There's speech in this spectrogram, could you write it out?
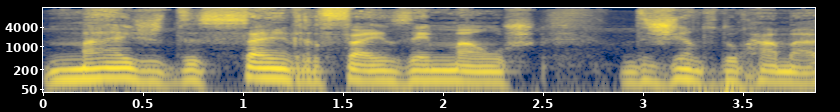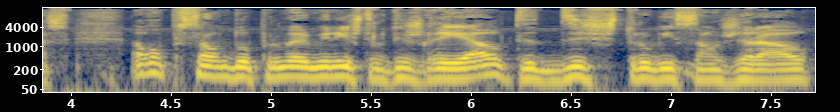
mais de 100 reféns em mãos de gente do Hamas. A opção do primeiro-ministro de Israel de destruição geral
